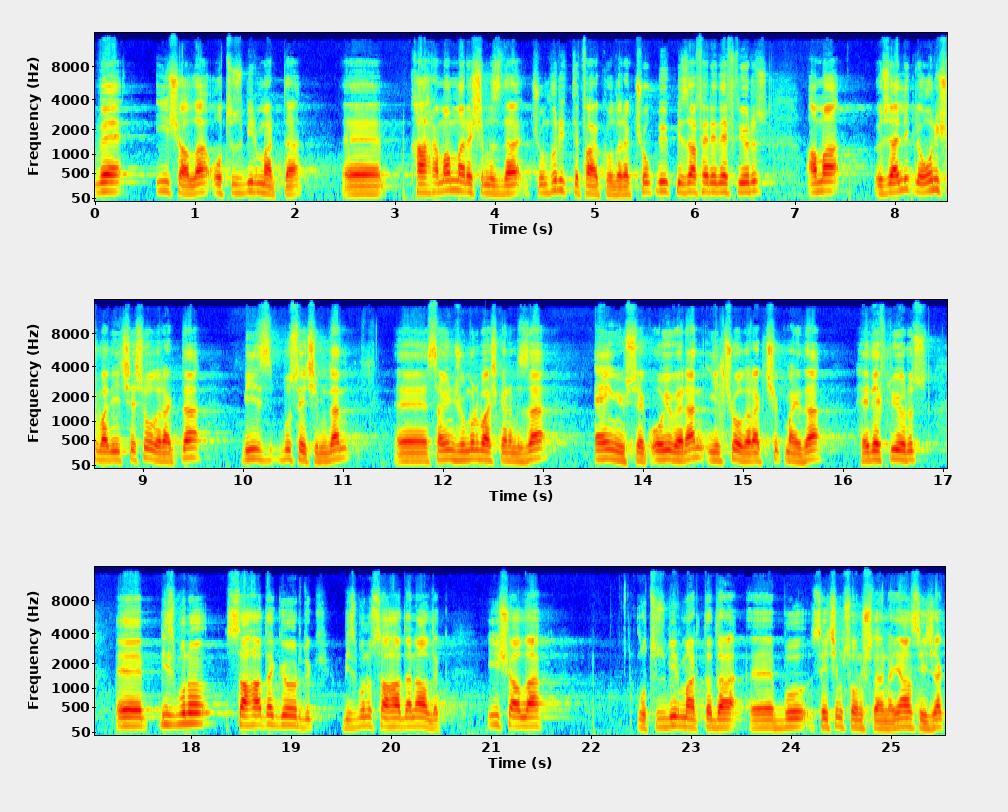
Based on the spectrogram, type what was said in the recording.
ve inşallah 31 Mart'ta e, Kahramanmaraş'ımızda Cumhur İttifakı olarak çok büyük bir zafer hedefliyoruz. Ama özellikle 13 Şubat ilçesi olarak da biz bu seçimden e, Sayın Cumhurbaşkanımıza en yüksek oyu veren ilçe olarak çıkmayı da hedefliyoruz. E, biz bunu sahada gördük, biz bunu sahadan aldık. İnşallah 31 Mart'ta da e, bu seçim sonuçlarına yansıyacak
